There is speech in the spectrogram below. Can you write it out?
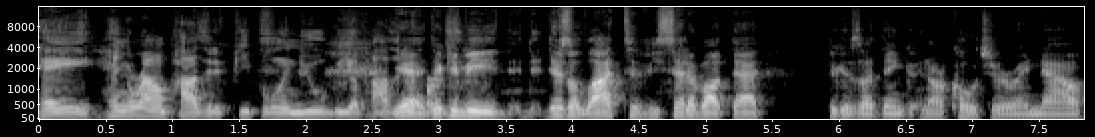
hey, hang around positive people and you'll be a positive yeah, there can be. There's a lot to be said about that because I think in our culture right now,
